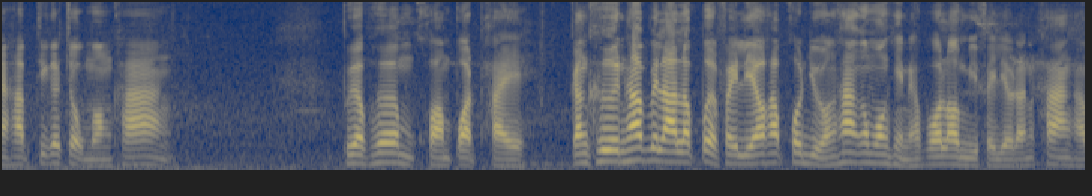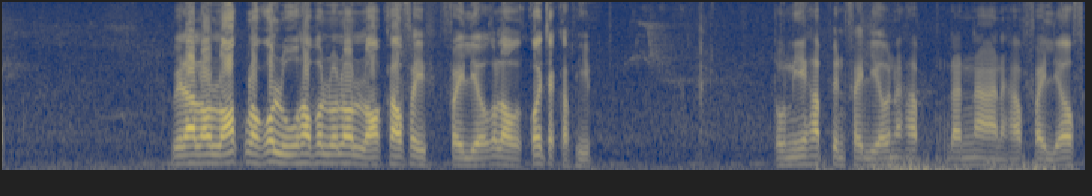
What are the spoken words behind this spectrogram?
นะครับที่กระจกมองข้าง เพื่อเพิ่มความปลอดภัยกลางคืนครับเวลาเราเปิดไฟเลี้ยวครับคนอยู่ข้างๆก็มองเห็นครับเพราะเรามีไฟเลี้ยวด้านข้างครับ เวลาเราล็อกเราก็รู้ครับว่ารถเราล็อกเขาไฟไฟเลี้ยวเราก็จะกระพริบตรงนี้ครับเป็นไฟเลี้ยวนะครับ ด้านหน้านะครับไฟเลี้ยวไฟ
